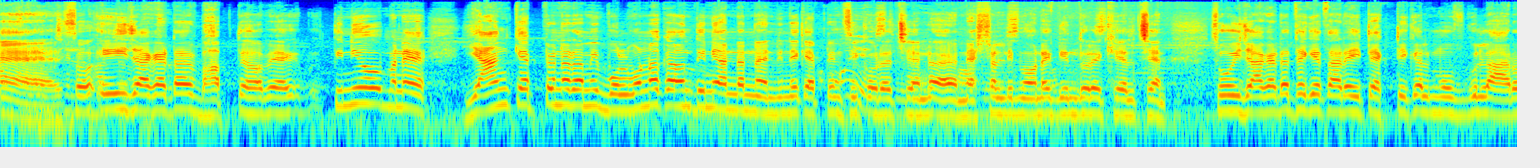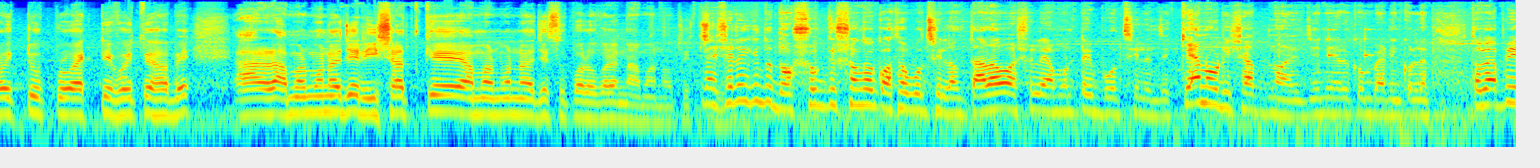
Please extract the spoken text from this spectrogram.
হ্যাঁ সো এই জায়গাটা ভাবতে হবে। তিনিও মানে ইয়াং ক্যাপ্টেন আর আমি বলব না কারণ তিনি আন্ডার নাইনটিনে ক্যাপ্টেন্সি করেছেন ন্যাশনাল টিমে অনেক দিন ধরে খেলছেন। সো ওই জায়গাটা থেকে তার এই ট্যাকটিক্যাল মুভগুলো আরও একটু প্রোঅ্যাক্টিভ হইতে হবে। আর আমার মনে হয় যে রিশাদকে আমার মনে হয় যে সুপার ওভারে নামানো উচিত না সেটা কিন্তু দর্শকদের সঙ্গে কথা বলছিলাম তারাও আসলে এমনটাই বলছিলেন যে কেন ঋষাদ নয় যিনি এরকম ব্যাটিং করলেন। তবে আপনি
